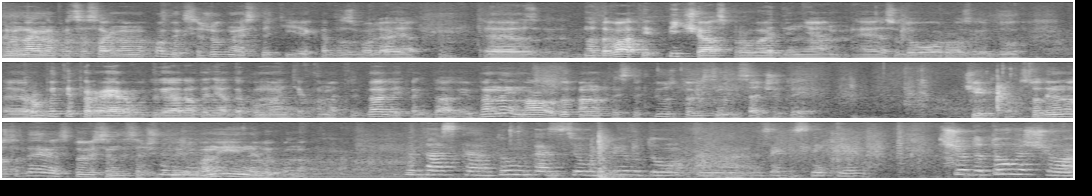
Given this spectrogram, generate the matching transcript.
кримінально-процесуальному кодексі жодної статті, яка дозволяє е, надавати під час проведення е, судового розгляду, робити перерву для надання документів там, і так далі. І так далі. Вони мали виконати статтю 184. Чітко. 199, 184. Вони її не виконали. Будь ласка, думка з цього приводу е, захисників. Щодо того, що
